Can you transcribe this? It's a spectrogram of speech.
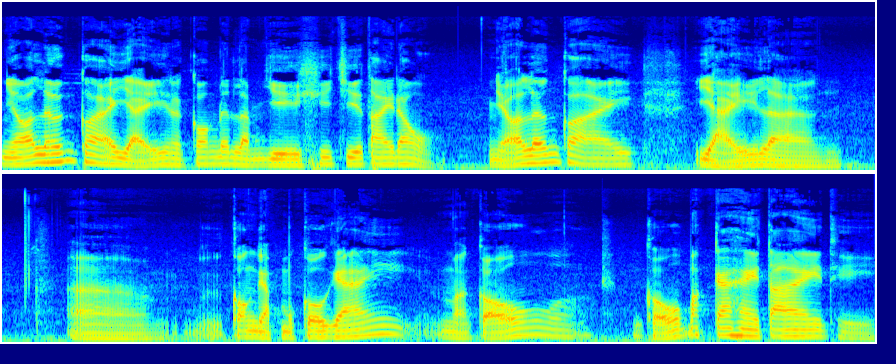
nhỏ lớn có ai dạy là con nên làm gì khi chia tay đâu? Nhỏ lớn có ai dạy là à, con gặp một cô gái mà cổ cổ bắt cá hai tay thì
